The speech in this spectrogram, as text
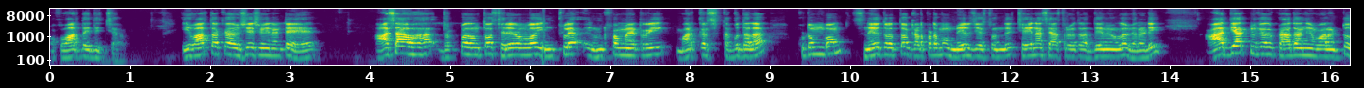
ఒక వార్త అయితే ఇచ్చారు. ఈ వార్త యొక్క విశేషం ఏంటంటే ఆశావహ దృక్పథంతో శరీరంలో ఇన్ఫ్ల ఇన్ఫ్లమేటరీ మార్కర్స్ తగ్గుదల కుటుంబం స్నేహితులతో గడపడము మేలు చేస్తుంది. చైనా శాస్త్రవేత్తల అధ్యయనంలో వెల్లడి ఆధ్యాత్మిక ప్రాధాన్యం ఇవ్వాలంటూ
